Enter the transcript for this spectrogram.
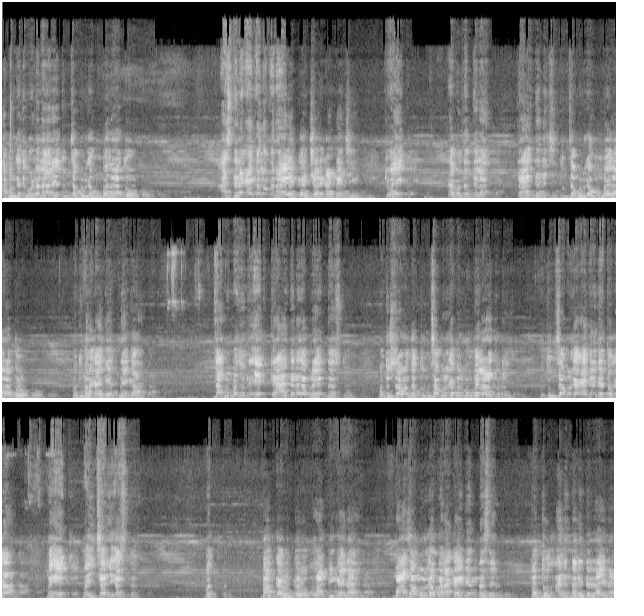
आपण कधी बोललो ना अरे तुमचा मुलगा मुंबईला राहतो. असते ना काही काही लोकांना? एक छेड काढण्याची किंवा एक काय बोलतात त्याला? त्रास देण्याची. तुमचा मुलगा मुंबईला राहतो. मग तुम्हाला काय देत नाही का? जाणून बाजून एक त्रास देण्याचा प्रयत्न असतो. मग दुसरा म्हणतो तुमचा मुलगा पण मुंबईला राहतो की? मग तुमचा मुलगा काहीतरी देतो का? मग एक वैचारिक असतं. मग बाप काय म्हणतो हा ठीक आहे ना. माझा मुलगा मला काही देत नसेल पण तो आनंदाने तरी राही ना.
